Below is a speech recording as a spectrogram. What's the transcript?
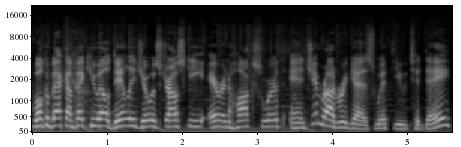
Welcome back on BetQL Daily. Joe Ostrowski, Aaron Hawksworth, and Jim Rodriguez with you today.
